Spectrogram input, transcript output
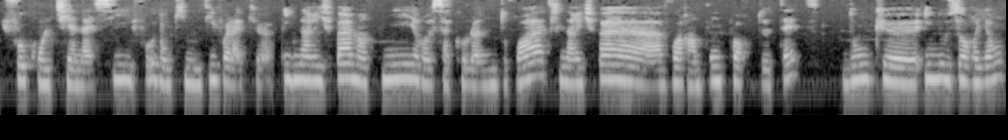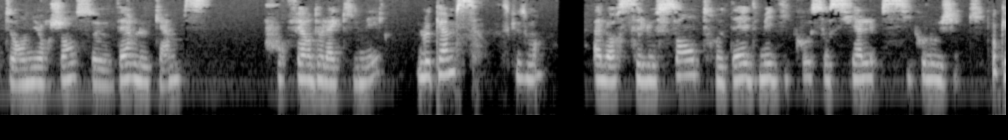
Il faut qu'on le tienne assis, il faut donc il nous dit voilà que il n'arrive pas à maintenir sa colonne droite, il n'arrive pas à avoir un bon port de tête. Donc euh, il nous oriente en urgence vers le CAMS pour faire de la kiné. Le CAMS, excuse-moi. Alors c'est le centre d'aide médico-sociale psychologique. OK.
